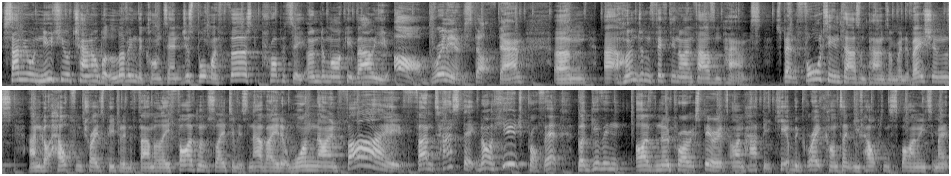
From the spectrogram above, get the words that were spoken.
Samuel, new to your channel but loving the content, just bought my first property under market value. Oh, brilliant stuff, Dan. Um, at £159,000. Spent £14,000 on renovations and got help from tradespeople in the family. Five months later, it's now valued at 195. Fantastic. Not a huge profit, but given I've no prior experience, I'm happy. Keep up the great content. You've helped inspire me to make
